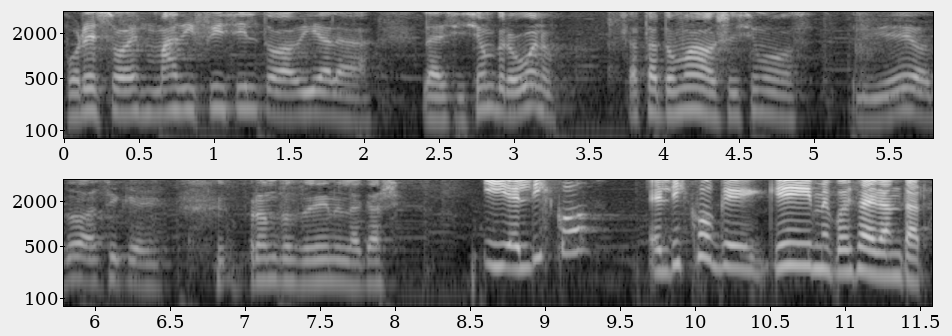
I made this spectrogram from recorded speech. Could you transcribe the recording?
Por eso es más difícil todavía la, la decisión, pero bueno, ya está tomado, ya hicimos el video, todo, así que pronto se viene en la calle. ¿Y el disco? ¿El disco qué, me puedes adelantar?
